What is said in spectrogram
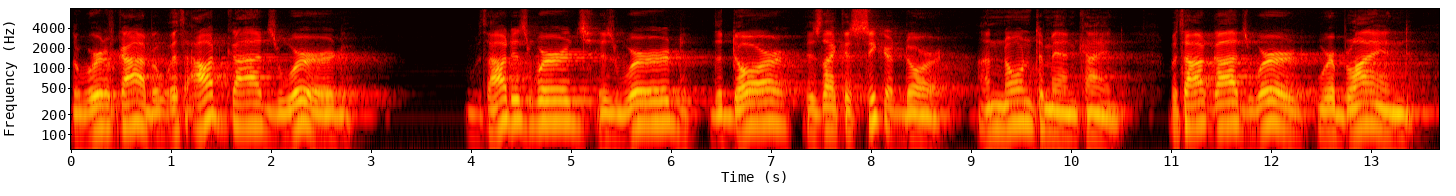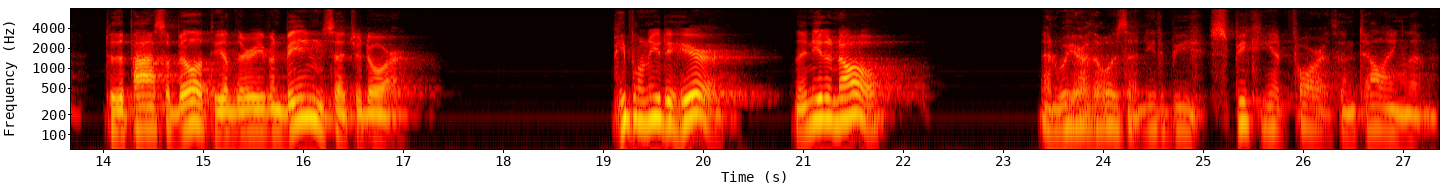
the word of God. But without God's word, without his words, his word, the door is like a secret door, unknown to mankind. Without God's word, we're blind to the possibility of there even being such a door. People need to hear, they need to know. And we are those that need to be speaking it forth and telling them.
